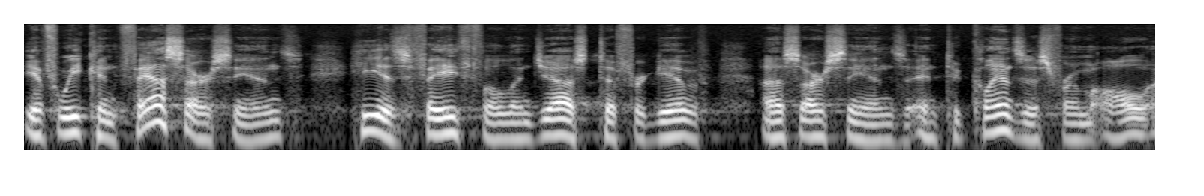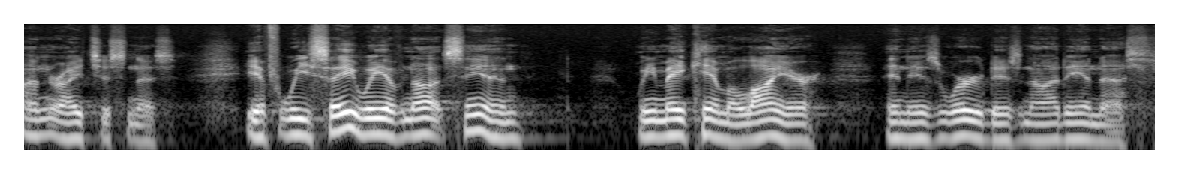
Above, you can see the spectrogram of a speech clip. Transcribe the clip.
If we confess our sins, he is faithful and just to forgive us our sins and to cleanse us from all unrighteousness. If we say we have not sinned, we make him a liar, and his word is not in us.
